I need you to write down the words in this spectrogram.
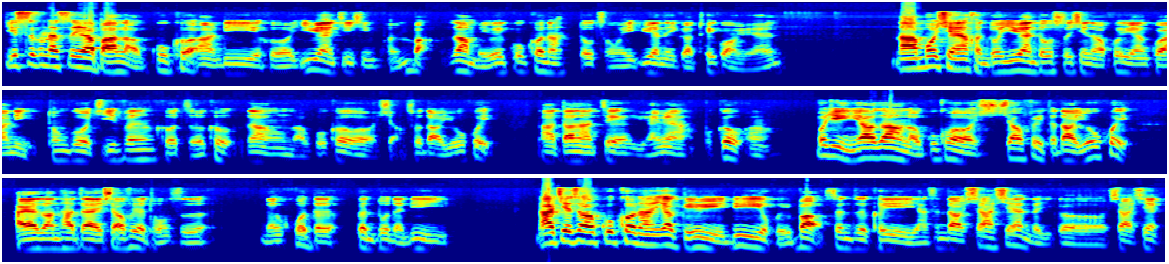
第四个呢是要把老顾客啊利益和医院进行捆绑，让每位顾客呢都成为医院的一个推广员。那目前很多医院都实行了会员管理，通过积分和折扣让老顾客享受到优惠。那当然这远远不够啊，不仅要让老顾客消费得到优惠，还要让他在消费的同时能获得更多的利益。那介绍顾客呢，要给予利益回报，甚至可以延伸到下线的一个下线，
